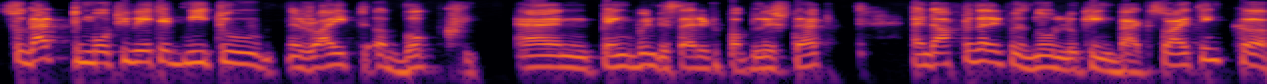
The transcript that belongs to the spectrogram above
So that motivated me to write a book and Penguin decided to publish that. And after that, it was no looking back. So I think uh,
